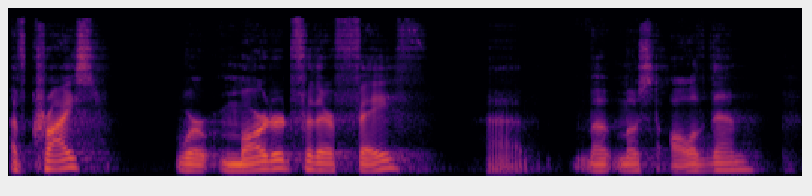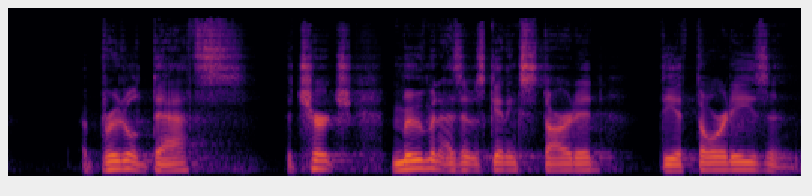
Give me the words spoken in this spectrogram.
of Christ were martyred for their faith, uh, most all of them, uh, brutal deaths. The church movement, as it was getting started, the authorities and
